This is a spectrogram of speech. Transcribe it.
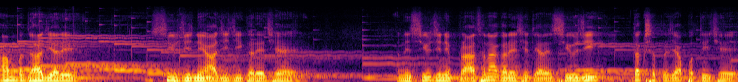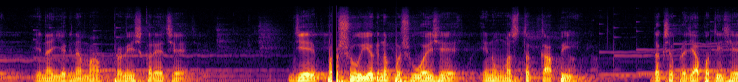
આમ બધા જ્યારે શિવજીને આજીજી કરે છે અને શિવજીને પ્રાર્થના કરે છે ત્યારે શિવજી દક્ષ પ્રજાપતિ છે એના યજ્ઞમાં પ્રવેશ કરે છે. જે પશુ, યજ્ઞ પશુ હોય છે, એનું મસ્તક કાપી દક્ષ પ્રજાપતિ છે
